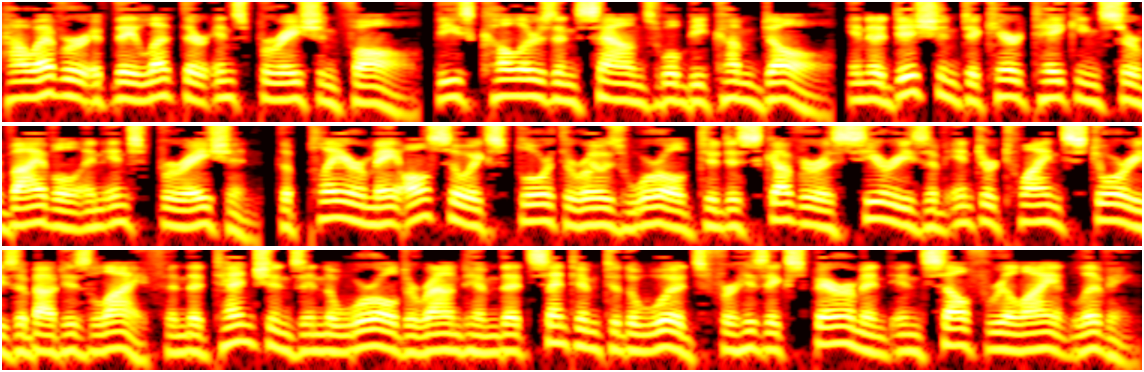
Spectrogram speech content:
however if they let their inspiration fall, these colors and sounds will become dull. In addition to caretaking survival and inspiration, the player may also explore Thoreau's world to discover a series of intertwined stories about his life and the tensions in the world around him that sent him to the woods for his experiment in self-reliant living.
